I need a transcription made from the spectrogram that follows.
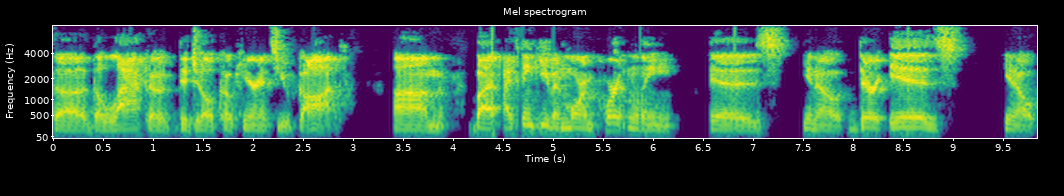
the the lack of digital coherence you've got. Um, but I think even more importantly is you know there is you know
